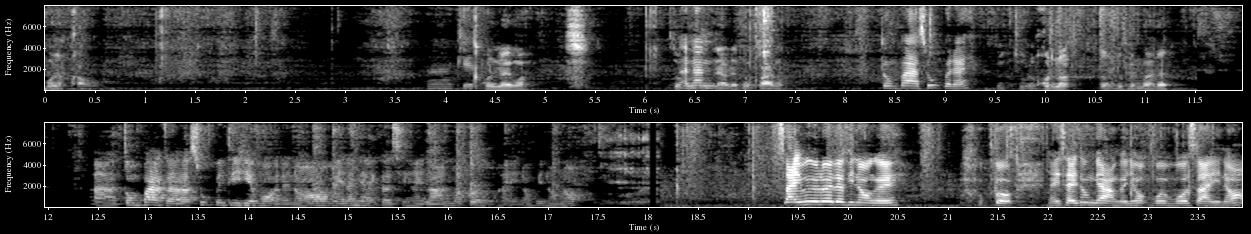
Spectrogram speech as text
เบิกเขาอ่าเกดคนเลยวะต้มอันนั้นแล้วเดี๋ยวต้มปลาเนาะต้มปลาสุกก็ได้ชุดคนเนาะเอิญยุบเพิ่นมาเด้ออ่าต้มปลาก็สุกเป็นทีเฮียหอยเลยเนาะแม่นางใหญ่ก็สิให้ร้านมาปรุงให้เนาะพี่น้องเนาะใส่มือเลยเด้อพี่น้องเอ้ยบ่ให้ใส่ทุกอย่างก็เนาะบ่บ่ใส่เนาะ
